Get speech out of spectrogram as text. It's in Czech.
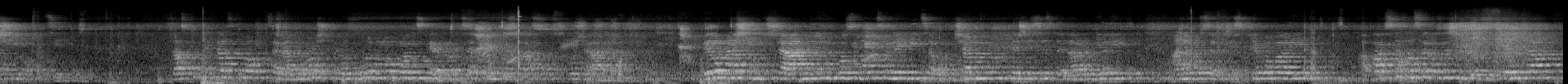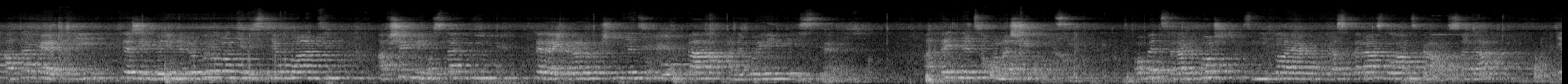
naší obci. Zastupitelstvo obce Radhošť rozhodlo v loňském roce tento sraz uspořádat. Bylo naším přáním pozvat co nejvíce občanů, kteří se zde narodili, anebo se přistěhovali, a pak se zase rozešli do světa a také ti, kteří byli nedobrovolně vystěhováni a všechny ostatní, které k něco poutá, anebo jim blízké. A teď něco o naší obci. Obec Radhošť vznikla jako prastará slovanská osada,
